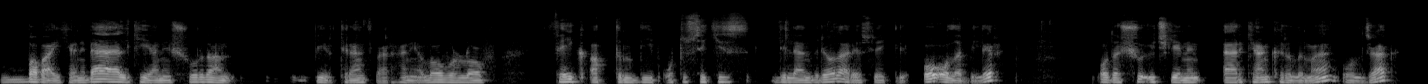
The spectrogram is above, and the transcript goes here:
babay yani belki yani şuradan bir trend var. Hani lower low fake attım deyip 38 dilendiriyorlar ya sürekli. O olabilir. O da şu üçgenin erken kırılımı olacak.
